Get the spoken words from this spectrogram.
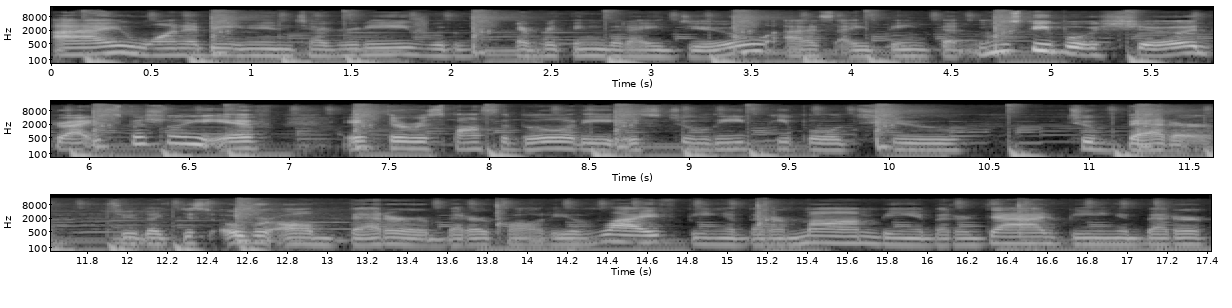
I want to be in integrity with everything that I do, as I think that most people should, right? Especially if if the responsibility is to lead people to to better, to like just overall better, better quality of life, being a better mom, being a better dad, being a better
